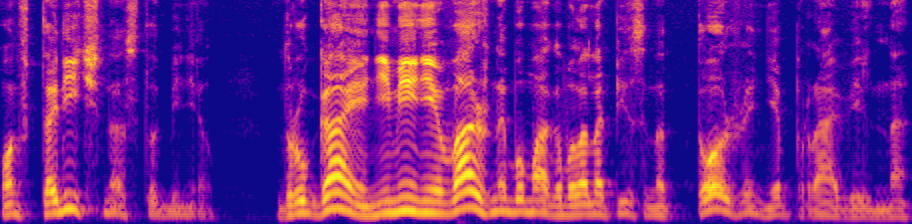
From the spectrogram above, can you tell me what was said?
он вторично остолбенел. Другая, не менее важная бумага была написана тоже неправильно.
